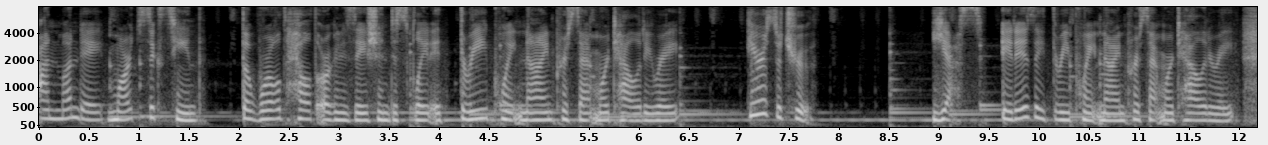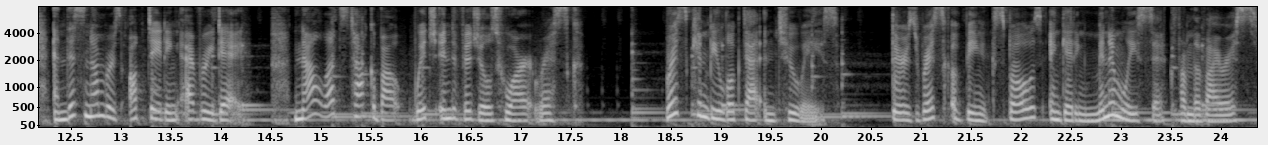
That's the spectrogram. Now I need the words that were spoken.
On Monday, March 16th, the World Health Organization displayed a 3.9% mortality rate. Here's the truth. Yes, it is a 3.9% mortality rate, and this number is updating every day. Now let's talk about which individuals who are at risk. Risk can be looked at in two ways. There's risk of being exposed and getting minimally sick from the virus.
